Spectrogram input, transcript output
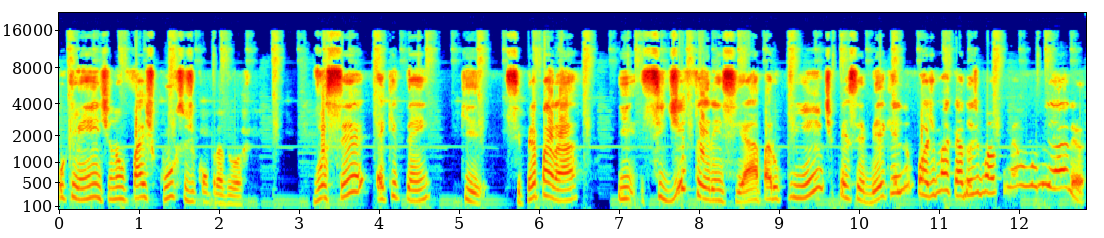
O cliente não faz curso de comprador. Você é que tem que se preparar e se diferenciar para o cliente perceber que ele não pode marcar dois imóveis com a mesma imobiliária.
